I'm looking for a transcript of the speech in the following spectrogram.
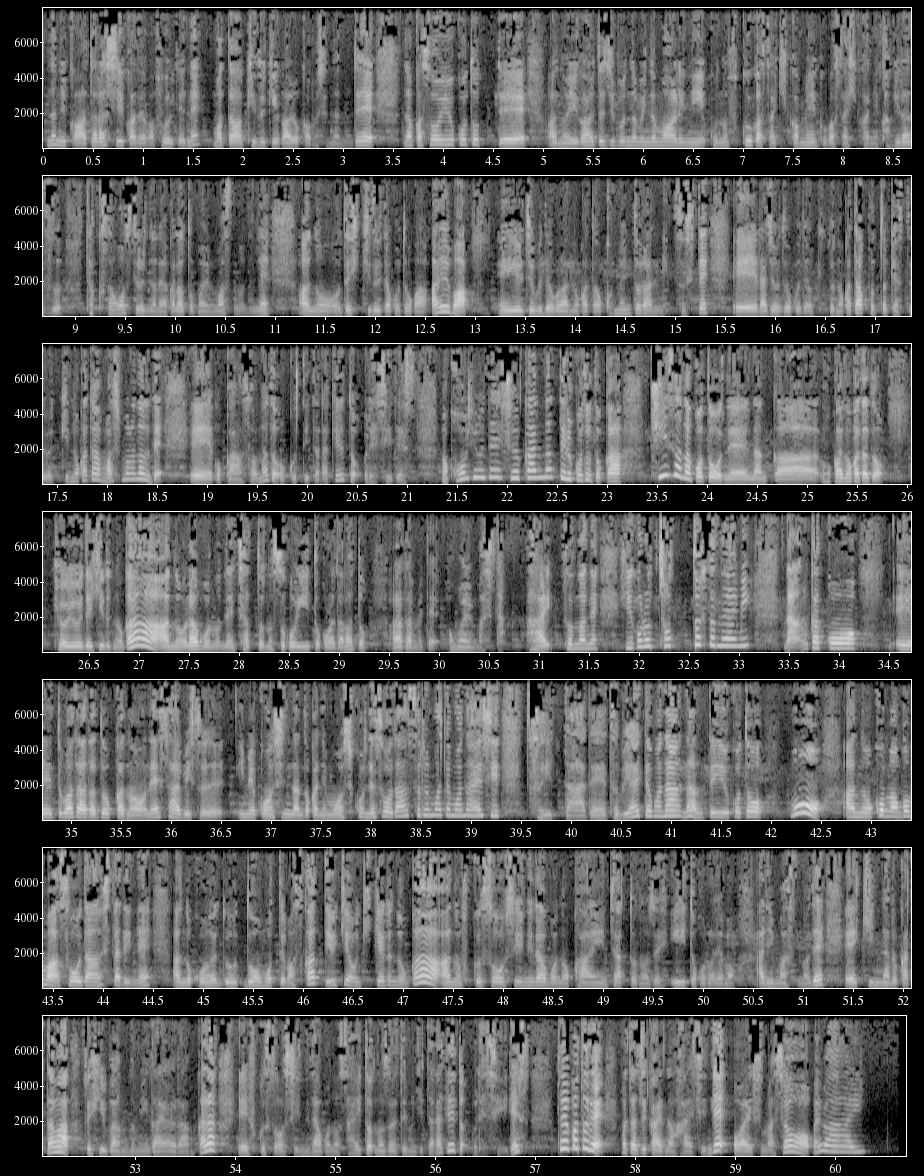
何か新しい風が吹いてね、また気づきがあるかもしれないので、なんかそういうことって、あの、意外と自分の身の回りに、この服が先かメイクが先かに限らず、たくさん落ちてるんじゃないかなと思いますのでね、あの、ぜひ気づいたことがあれば、えー、YouTube でご覧の方はコメント欄に、そして、えー、ラジオトークでお聞きの方、ポッドキャストでお聞きの方はマシュマロなどで、えー、ご感想など送っていただけると嬉しいです。まあ、こういうね、習慣になってることとか、小さなことをね、なんか、他の方と共有できるのが、あの、ラボのね、チャットのすごいいいところだなと、改めてって思いました。はい。そんなね、日頃ちょっとした悩み、なんかこう、えっ、ー、と、わざわざどっかのね、サービス、イメコン診断とかに申し込んで相談するまでもないし、ツイッターでつぶやいてもな、なんていうことも、あの、こまごま相談したりね、あの、このどどう思ってますかっていう意見を聞けるのが、あの、服装心理ラボの会員チャットのぜひいいところでもありますので、えー、気になる方は、ぜひ番組概要欄から、えー、服装心理ラボのサイト覗いてみていただけると嬉しいです。ということで、また次回の配信でお会いしましょう。バイバイ。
